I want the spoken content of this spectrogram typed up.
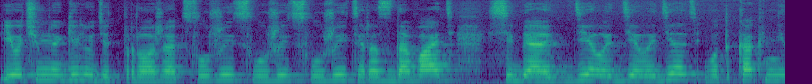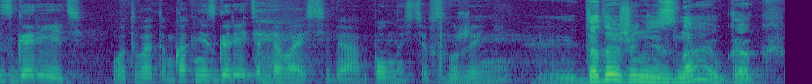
и очень многие люди продолжают служить, служить, служить, раздавать себя, делать, делать, делать. Вот как не сгореть вот в этом, как не сгореть, отдавая себя полностью в служении? Да даже не знаю, как.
